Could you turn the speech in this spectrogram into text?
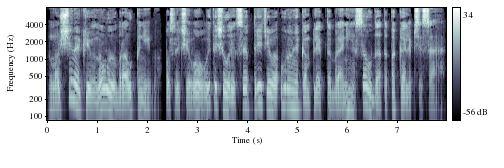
Мужчина кивнул и убрал книгу, после чего вытащил рецепт третьего уровня комплекта брони солдат апокалипсиса.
